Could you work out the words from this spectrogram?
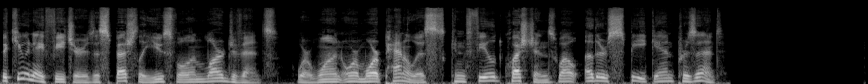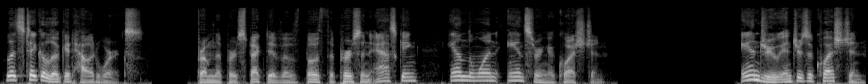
The Q&A feature is especially useful in large events, where one or more panelists can field questions while others speak and present. Let's take a look at how it works, from the perspective of both the person asking and the one answering a question. Andrew enters a question.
